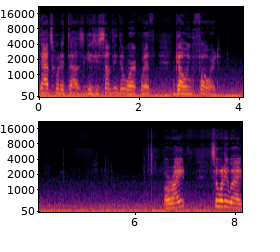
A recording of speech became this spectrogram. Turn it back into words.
That's what it does. It gives you something to work with going forward. All right. So anyway,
